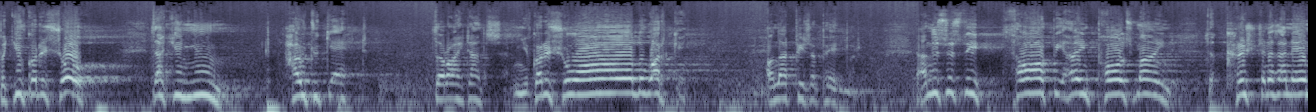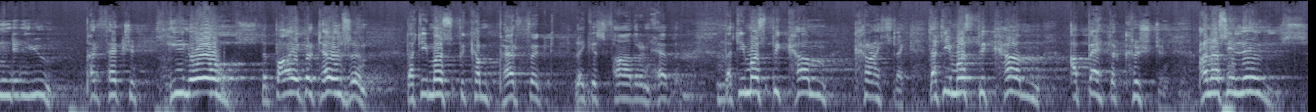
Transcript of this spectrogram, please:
but you've got to show that you knew how to get the right answer. And you've got to show all the working on that piece of paper. And this is the thought behind Paul's mind. The Christian has an end in view, perfection. He knows, the Bible tells him, that he must become perfect like his Father in heaven, that he must become Christ like, that he must become a better Christian. And as he lives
